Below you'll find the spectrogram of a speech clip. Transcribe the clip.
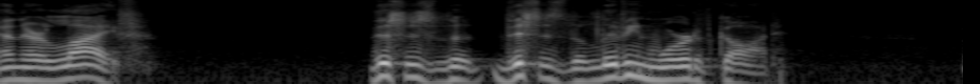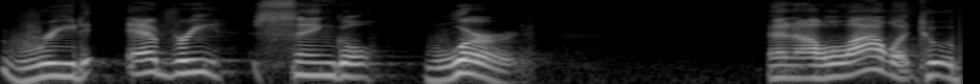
and they're life. This is the, this is the living Word of God. Read every single word and allow it to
